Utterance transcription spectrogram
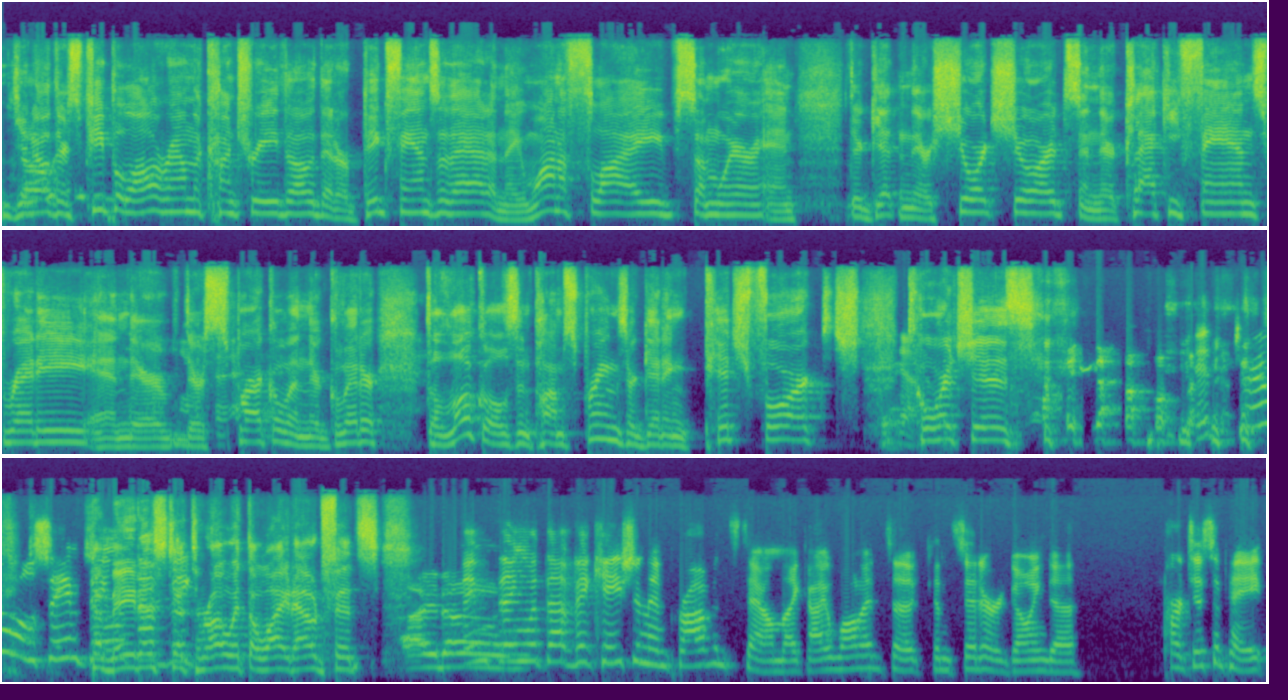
you so, know there's people all around the country though that are big fans of that and they want to fly somewhere and they're getting their short shorts and their clacky fans ready and their their sparkle and their glitter the locals in palm springs are getting pitchforks yeah. torches it's true. Same thing. Tomatoes to vac- throw at the white outfits. I know. Same thing with that vacation in Provincetown. Like I wanted to consider going to participate,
